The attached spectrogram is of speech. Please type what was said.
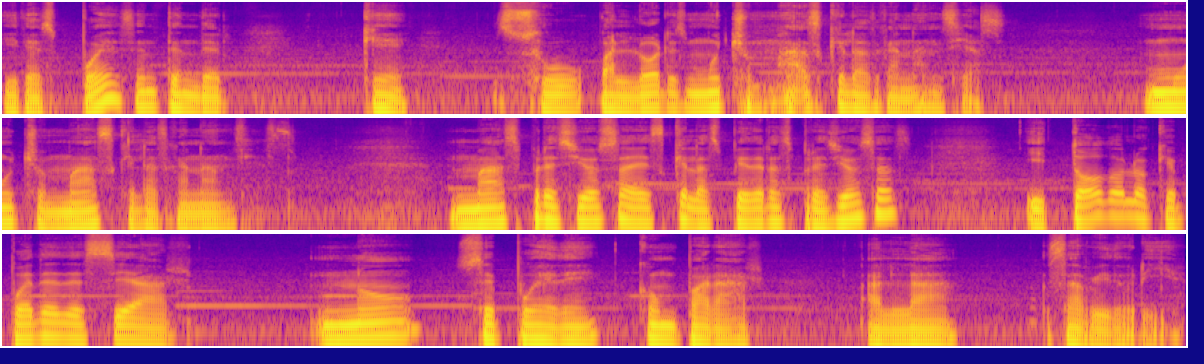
y después entender que su valor es mucho más que las ganancias, mucho más que las ganancias. Más preciosa es que las piedras preciosas y todo lo que puede desear no se puede comparar a la sabiduría.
